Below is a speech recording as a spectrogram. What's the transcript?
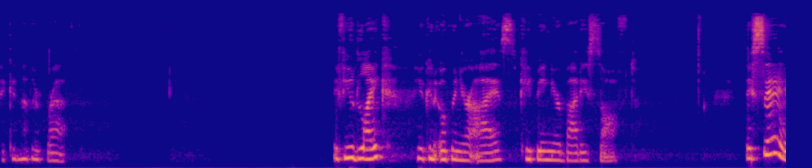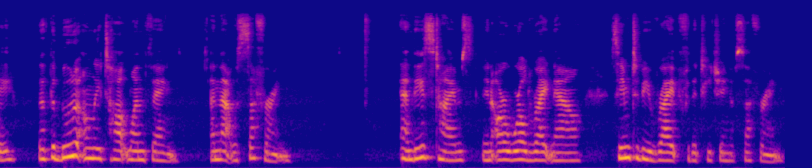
Take another breath. If you'd like, you can open your eyes, keeping your body soft. They say that the Buddha only taught one thing, and that was suffering. And these times, in our world right now, seem to be ripe for the teaching of suffering.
